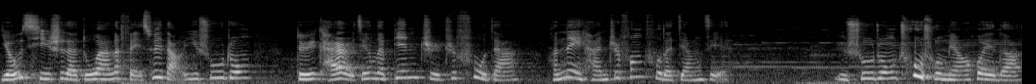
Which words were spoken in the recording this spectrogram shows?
尤其是在读完了《翡翠岛》一书中，对于凯尔经的编制之复杂和内涵之丰富的讲解，与书中处处描绘的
